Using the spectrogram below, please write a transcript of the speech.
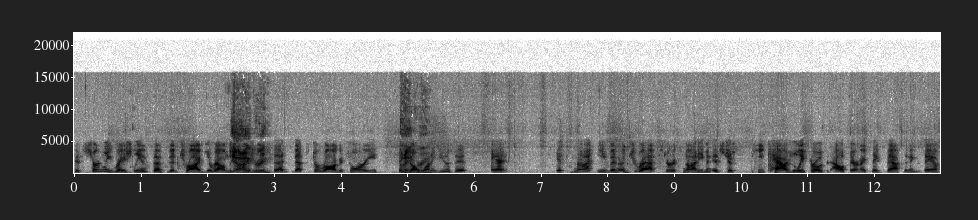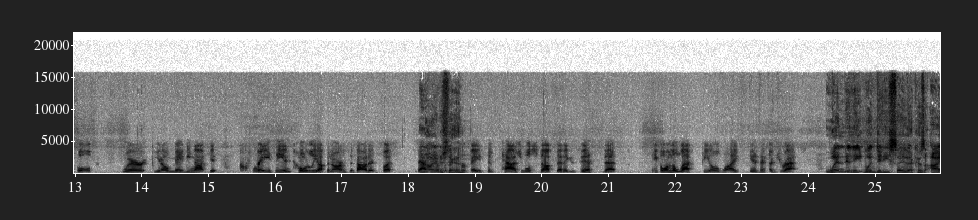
it's certainly racially insensitive. Tribes around the Yeah, I country agree. said that's derogatory. They I don't agree. want to use it, and it's not even addressed, or it's not even. It's just he casually throws it out there, and I think that's an example where you know maybe not get crazy and totally up in arms about it, but that's No, some of the pervasive casual stuff that exists that people on the left feel like isn't addressed. When did he? When did he say that? Because I,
